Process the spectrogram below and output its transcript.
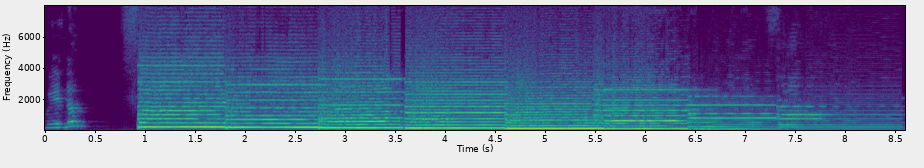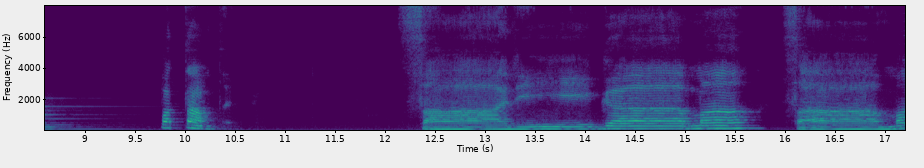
വീണ്ടും പത്താമത്തെ സാരി ഗമ സമഗരി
